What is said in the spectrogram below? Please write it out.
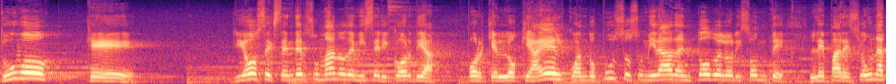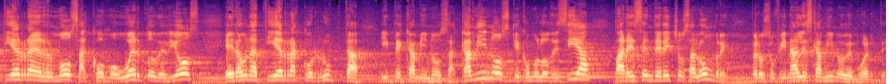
Tuvo que Dios extender su mano de misericordia, porque lo que a él cuando puso su mirada en todo el horizonte le pareció una tierra hermosa como huerto de Dios, era una tierra corrupta y pecaminosa. Caminos que, como lo decía, parecen derechos al hombre, pero su final es camino de muerte.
